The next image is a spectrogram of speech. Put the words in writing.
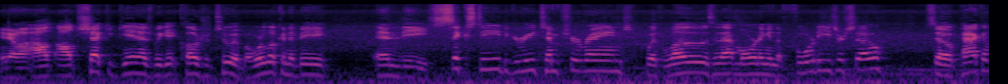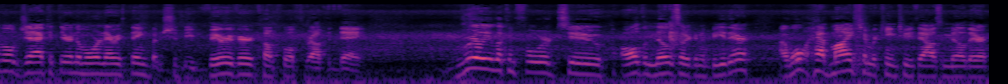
You know, I'll, I'll check again as we get closer to it, but we're looking to be in the 60 degree temperature range with lows that morning in the 40s or so. So pack a little jacket there in the morning everything, but it should be very, very comfortable throughout the day. Really looking forward to all the mills that are going to be there. I won't have my Timber King 2000 mill there,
